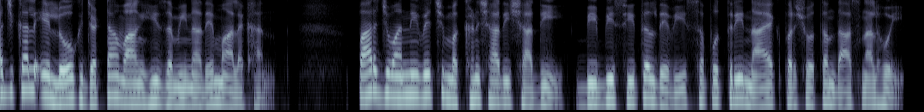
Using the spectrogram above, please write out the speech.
ਅੱਜਕੱਲ ਇਹ ਲੋਕ ਜੱਟਾਂ ਵਾਂਗ ਹੀ ਜ਼ਮੀਨਾਂ ਦੇ ਮਾਲਕ ਹਨ। ਪਰ ਜਵਾਨੀ ਵਿੱਚ ਮੱਖਣ ਸ਼ਾਹ ਦੀ ਸ਼ਾਦੀ ਬੀਬੀ ਸੀਤਲ ਦੇਵੀ ਸਪੁੱਤਰੀ ਨਾਇਕ ਪਰਸ਼ੋਤਮ ਦਾਸ ਨਾਲ ਹੋਈ।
